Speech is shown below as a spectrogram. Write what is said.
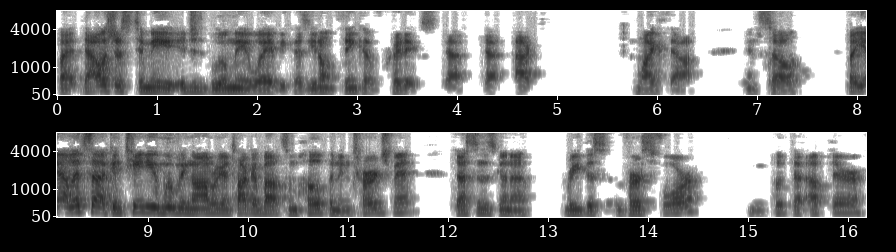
But that was just to me, it just blew me away because you don't think of critics that that act like that. And so, but yeah, let's uh, continue moving on. We're going to talk about some hope and encouragement. Dustin's going to read this verse four. put that up there.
